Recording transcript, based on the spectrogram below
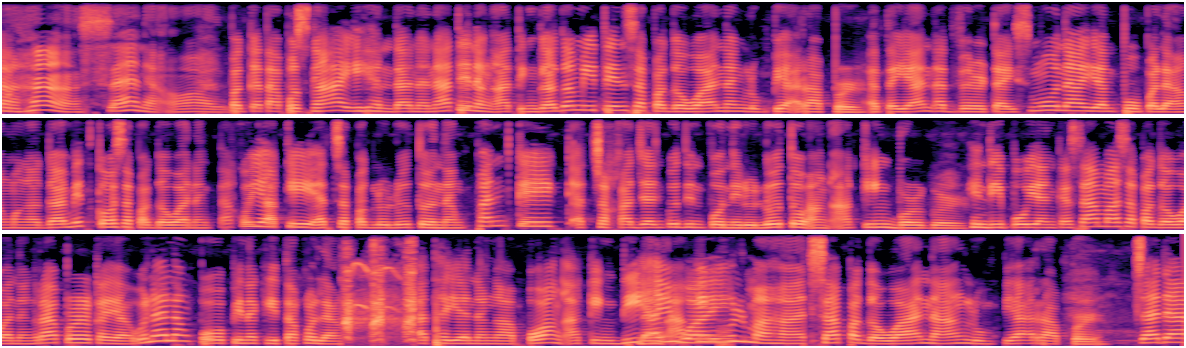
Aha, sana all. Pagkatapos nga ay ihanda na natin ang ating gagamitin sa paggawa ng lumpia wrapper. At ayan, advertise muna, yan po pala ang mga gamit ko sa paggawa ng takoyaki at sa pagluluto ng pancake at saka dyan ko din po niluluto ang aking burger. Hindi po yan kasama sa paggawa ng wrapper kaya wala lang po, pinakita ko lang. At hayan na nga po ang aking DIY ng aking hulmahan sa paggawa ng lumpia wrapper. Tada!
